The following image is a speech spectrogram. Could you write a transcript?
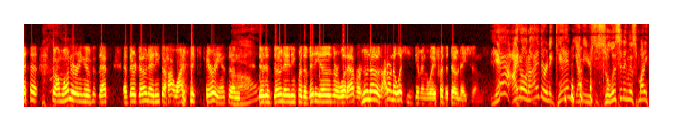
so I'm wondering if that's if they're donating to Hot Wife Experience and Oh. they're just donating for the videos or whatever. Who knows? I don't know what she's giving away for the donations. Yeah, I don't either. And again, I mean, you're soliciting this money.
